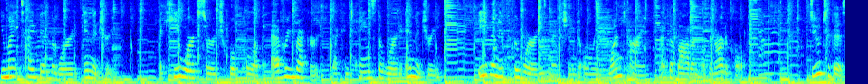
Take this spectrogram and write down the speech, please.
you might type in the word imagery. A keyword search will pull up every record that contains the word imagery, even if the word is mentioned only one time at the bottom of an article. Due to this,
